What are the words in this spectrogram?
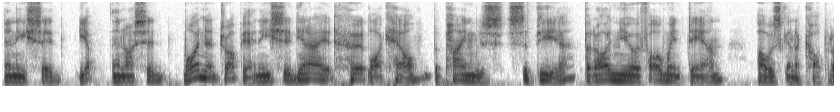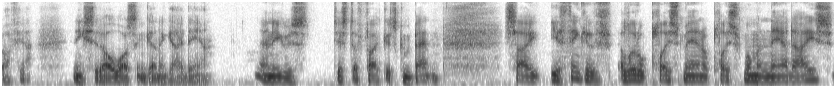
And he said, Yep. And I said, Why didn't it drop you? And he said, You know, it hurt like hell. The pain was severe, but I knew if I went down, I was going to cop it off you. And he said, I wasn't going to go down. And he was just a focused combatant. So you think of a little policeman or policewoman nowadays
